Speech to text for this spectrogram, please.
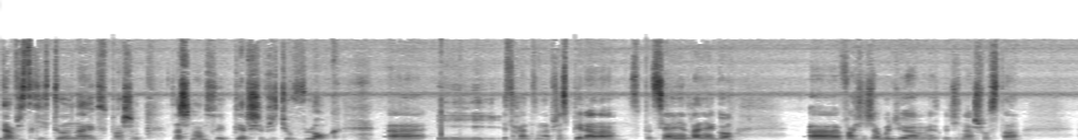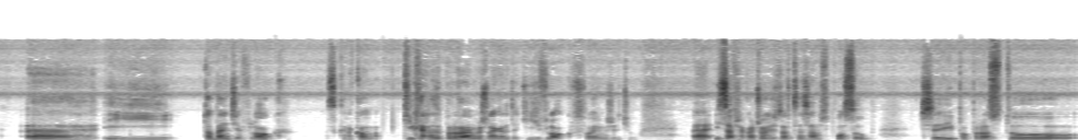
Witam wszystkich tu na Passion. Zaczynam swój pierwszy w życiu vlog e, i zachęcony przez Pirana specjalnie dla niego. E, właśnie się obudziłem, jest godzina szósta e, i to będzie vlog z Krakowa. Kilka razy próbowałem już nagrać jakiś vlog w swoim życiu e, i zawsze kończyło się to w ten sam sposób, czyli po prostu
